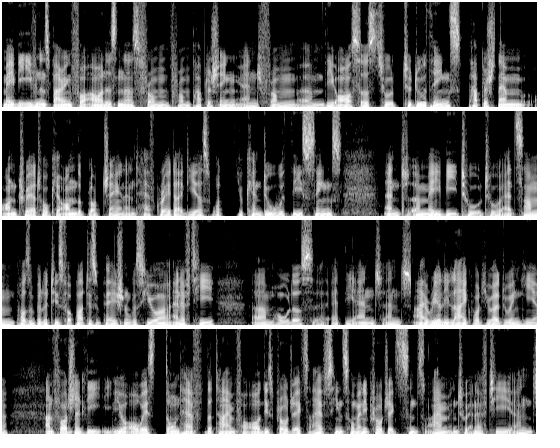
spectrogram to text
Maybe even inspiring for our listeners from from publishing and from um, the authors to to do things, publish them on Creatokia on the blockchain, and have great ideas what you can do with these things and uh, maybe to to add some possibilities for participation with your NFT um, holders uh, at the end. And I really like what you are doing here. Unfortunately, you always don't have the time for all these projects. I have seen so many projects since I'm into NFT, and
